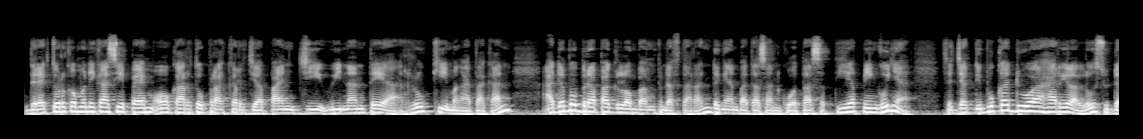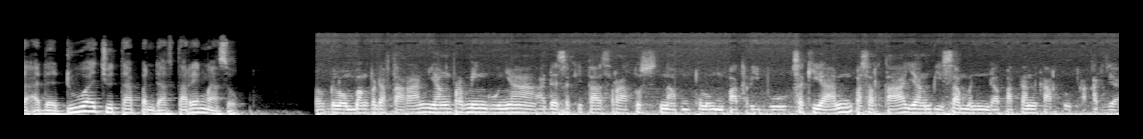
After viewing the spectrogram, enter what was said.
Direktur Komunikasi PMO Kartu Prakerja Panji Winantea Ruki mengatakan ada beberapa gelombang pendaftaran dengan batasan kuota setiap minggunya. Sejak dibuka dua hari lalu sudah ada 2 juta pendaftar yang masuk gelombang pendaftaran yang per minggunya ada sekitar 164 ribu sekian peserta yang bisa mendapatkan kartu prakerja.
